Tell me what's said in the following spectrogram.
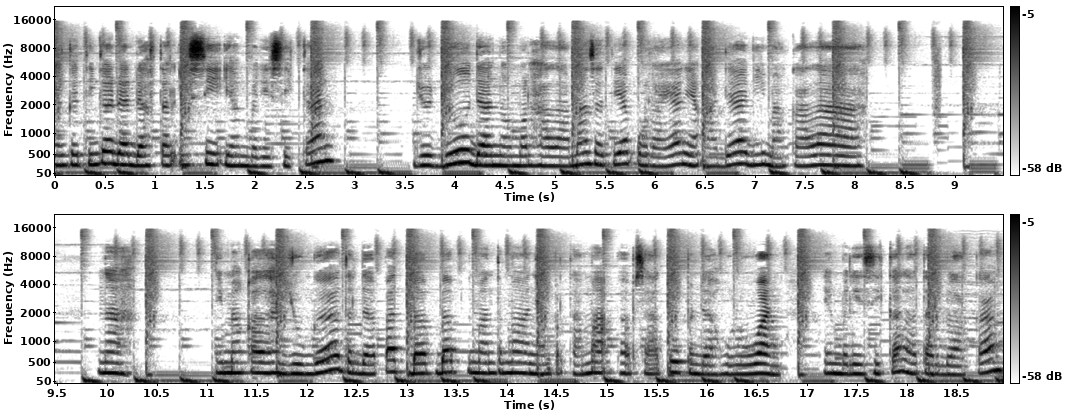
Yang ketiga ada daftar isi yang berisikan judul dan nomor halaman setiap uraian yang ada di makalah. Nah, di makalah juga terdapat bab-bab teman-teman. Yang pertama, bab 1 pendahuluan yang berisikan latar belakang,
